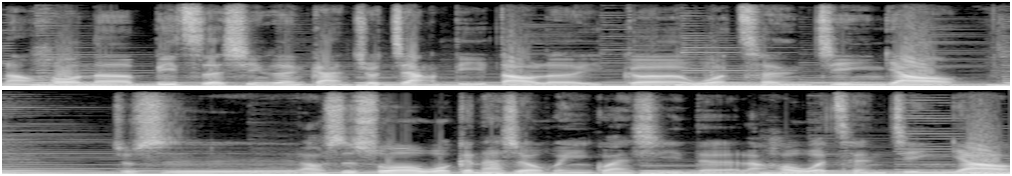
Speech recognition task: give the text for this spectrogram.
然后呢，彼此的信任感就降低到了一个我曾经要，就是老实说，我跟他是有婚姻关系的。然后我曾经要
